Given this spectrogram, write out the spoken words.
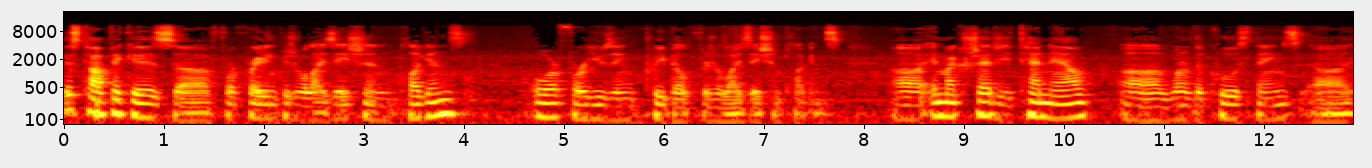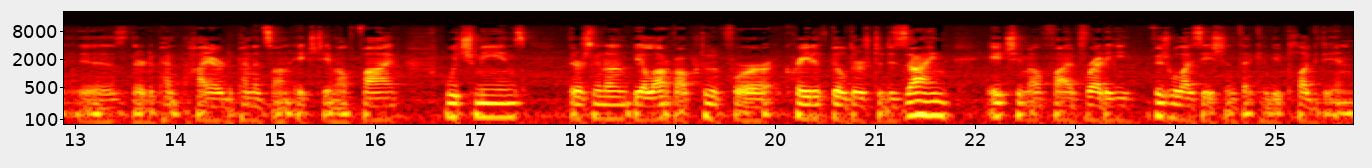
This topic is uh, for creating visualization plugins or for using pre-built visualization plugins. Uh, in MicroStrategy 10 now, uh, one of the coolest things uh, is their depend higher dependence on HTML5, which means there's going to be a lot of opportunity for creative builders to design HTML5 ready visualizations that can be plugged in.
